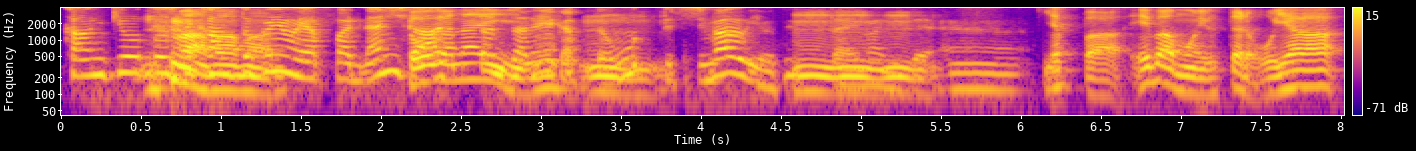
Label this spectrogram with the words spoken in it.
環境として監督にもやっぱり何かあったんじゃねえかって思ってしまうよ、絶対マジで、やっぱエヴァも言ったら親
